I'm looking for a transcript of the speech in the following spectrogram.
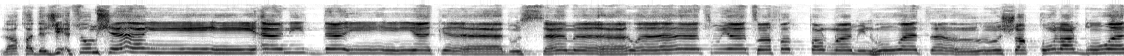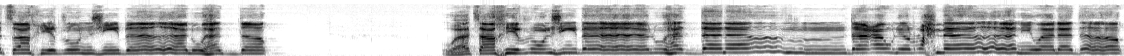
لقد جئتم شيئا إدا يكاد السماوات يتفطرن منه وتنشق الأرض وتخر الجبال هدا وتخر الجبال هدنا دعوا للرحمن ولدا.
